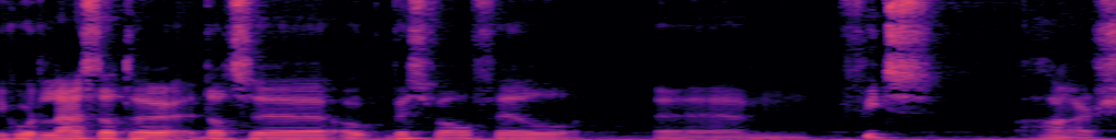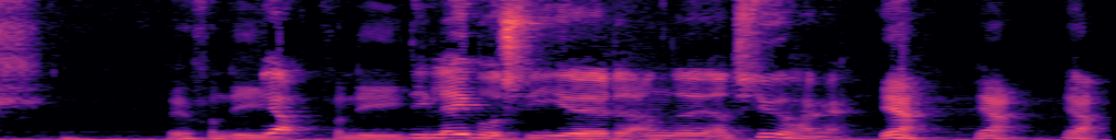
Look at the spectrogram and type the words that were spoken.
Ik hoorde laatst dat, er, dat ze ook best wel veel ehm, fietshangers. Van die, Ja. van die, Die labels die eh, er aan, de, aan het stuur hangen. ja, ja, ja. Ja.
